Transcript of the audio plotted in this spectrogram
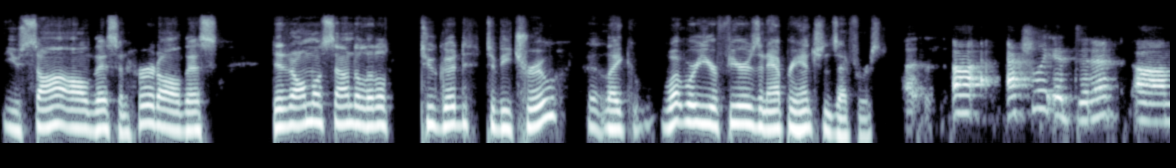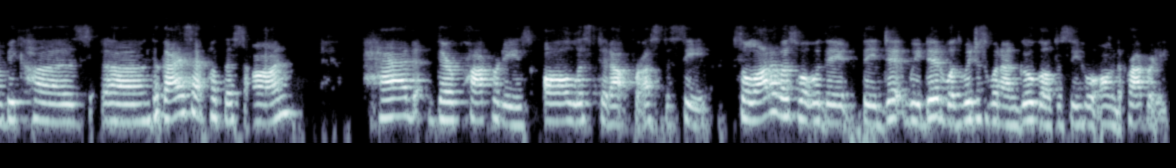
you saw all this and heard all this, did it almost sound a little too good to be true? Like what were your fears and apprehensions at first? Uh, uh, actually it didn't um, because uh, the guys that put this on had their properties all listed out for us to see. So a lot of us what would they they did we did was we just went on google to see who owned the property.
